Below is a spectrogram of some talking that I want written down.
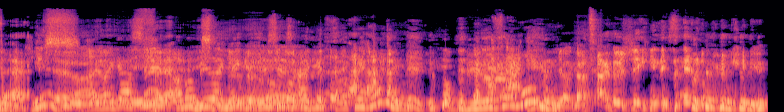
Facts. Yeah, I, like I said, I'm gonna be like, nigga, this is how you fuck a woman. A beautiful woman. Y'all got Taco shaking his head over here.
